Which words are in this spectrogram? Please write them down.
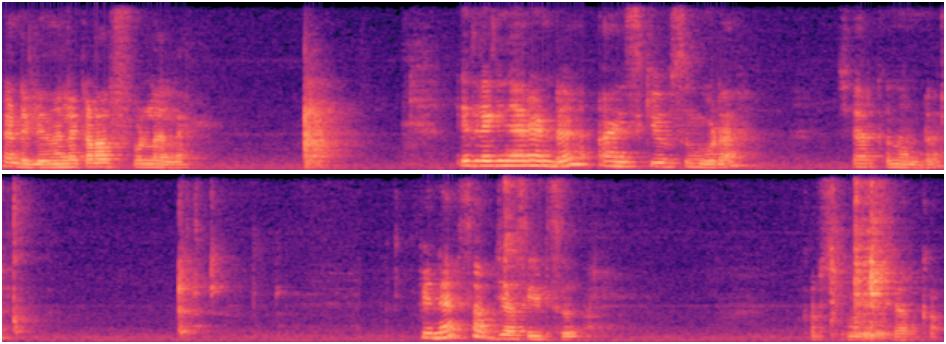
കണ്ടില്ലേ? നല്ല കളർഫുള്ളല്ലേ ഇതിലേക്ക് ഞാൻ രണ്ട് ഐസ് ക്യൂബ്സും കൂടെ ചേർക്കുന്നുണ്ട്. പിന്നെ സബ്ജ സീഡ്സ് കുറച്ചും കൂടി ചേർക്കാം.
